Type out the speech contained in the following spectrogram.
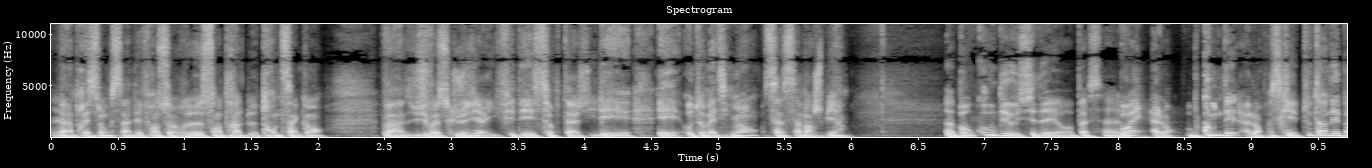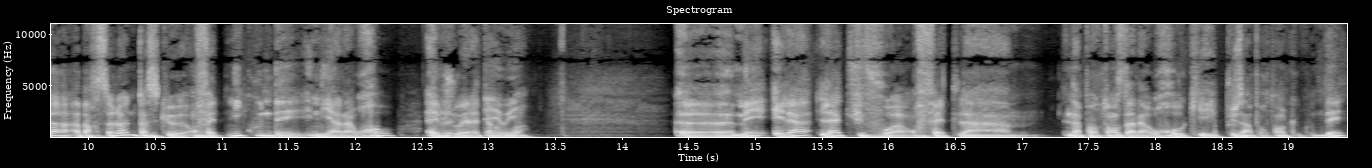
T'as l'impression que c'est un défenseur central de 35 ans. Enfin, je vois ce que je veux dire. Il fait des sauvetages, il est, et automatiquement, ça, ça marche bien. Un bon Koundé aussi d'ailleurs au passage. Ouais, alors Koundé, alors parce qu'il y a tout un débat à Barcelone parce que en fait ni Koundé ni Araujo aiment jouer à la Eh oui. Euh, mais et là, là tu vois en fait la l'importance d'Araujo qui est plus importante que Koundé.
